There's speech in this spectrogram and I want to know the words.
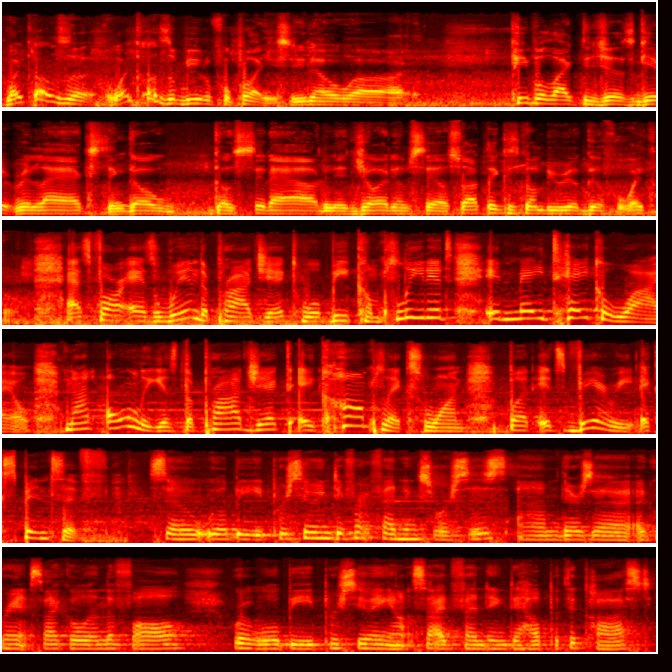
Waco's a, Waco's a beautiful place. You know, uh, people like to just get relaxed and go go sit out and enjoy themselves. So I think it's going to be real good for Waco. As far as when the project will be completed, it may take a while. Not only is the project a complex one, but it's very expensive. So we'll be pursuing different funding sources. Um, there's a, a grant cycle in the fall where we'll be pursuing outside funding to help with the cost.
